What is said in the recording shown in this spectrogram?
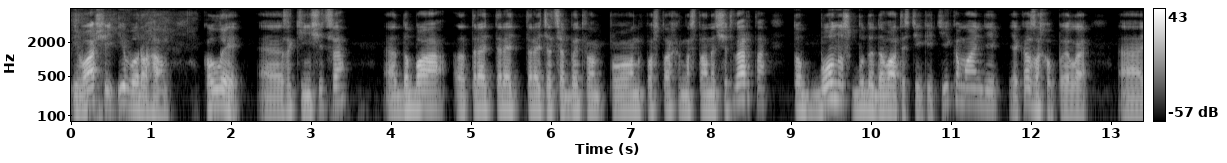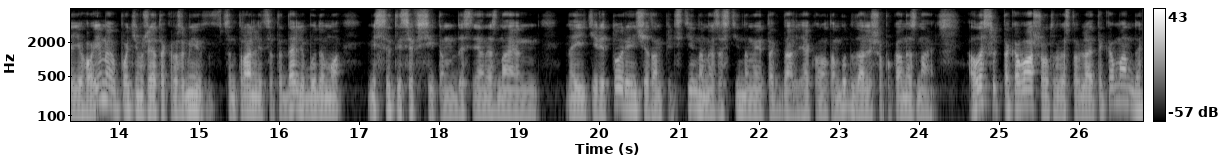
і вашій, і ворогам. Коли е, закінчиться е, доба, е, третя, третя, ця битва по ванпостах настане четверта, то бонус буде даватись тільки тій команді, яка захопила е, його. І ми потім вже, я так розумію, в центральній цитаделі будемо міститися всі, там десь, я не знаю, на її території, чи там під стінами, за стінами і так далі. Як воно там буде далі, що поки не знаю. Але суть такова, що от ви виставляєте команди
